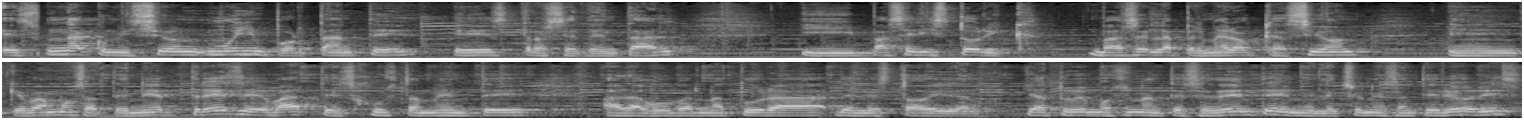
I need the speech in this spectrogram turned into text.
Es una comisión muy importante, es trascendental y va a ser histórica. Va a ser la primera ocasión en que vamos a tener tres debates justamente a la gubernatura del estado de Hidalgo. Ya tuvimos un antecedente en elecciones anteriores,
